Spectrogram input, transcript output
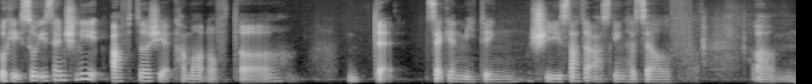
Okay, so essentially, after she had come out of the that second meeting, she started asking herself, um,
